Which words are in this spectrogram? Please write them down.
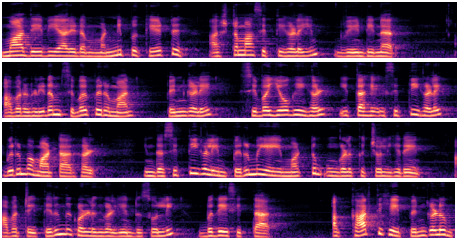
உமாதேவியாரிடம் மன்னிப்பு கேட்டு அஷ்டமா சித்திகளையும் வேண்டினர். அவர்களிடம் சிவபெருமான் பெண்களே சிவயோகிகள் இத்தகைய சித்திகளை விரும்ப மாட்டார்கள். இந்த சித்திகளின் பெருமையை மட்டும் உங்களுக்கு சொல்கிறேன். அவற்றை தெரிந்து கொள்ளுங்கள் என்று சொல்லி உபதேசித்தார். அக்கார்த்திகை பெண்களும்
